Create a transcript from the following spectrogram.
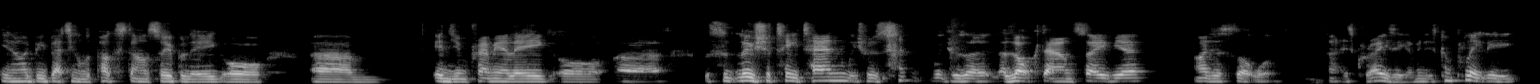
you know, I'd be betting on the Pakistan Super League or um, Indian Premier League or uh, St. Lucia T10, which was which was a, a lockdown savior, I just thought, well, that is crazy. I mean, it's completely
